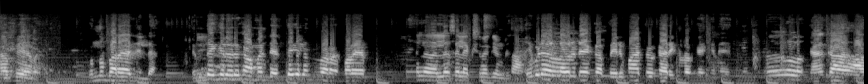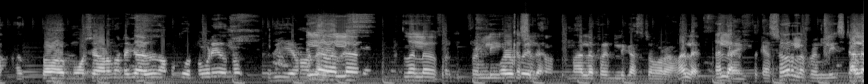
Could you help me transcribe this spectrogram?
ഹാപ്പിയാണ് ഒന്നും പറയാനില്ല. എന്തെങ്കിലും ഒരു കമന്റ് എന്തെങ്കിലും ഒന്ന് പറയാൻ നല്ല നല്ല സെലക്ഷൻ ഒക്കെ ഉണ്ട്. ഇവിടെ ഉള്ളവരുടെ ഒക്കെ പെരുമാറ്റവും കാര്യങ്ങളൊക്കെ എങ്ങനെയായിരുന്നു ഞങ്ങൾക്ക് മോശമാണെന്നുണ്ടെങ്കിൽ അത് നമുക്ക് ഒന്നുകൂടി ഒന്ന് ഇത് ചെയ്യണം നല്ല നല്ല നല്ല ഫ്രണ്ട്ലി നല്ല ഫ്രണ്ട്ലി കസ്റ്റമർ ആണ് അല്ലേ? അല്ല കസ്റ്റമർ അല്ല ഫ്രണ്ട്ലി അല്ല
